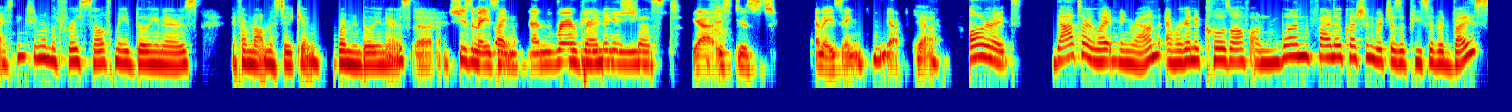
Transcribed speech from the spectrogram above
I think she's one of the first self made billionaires, if I'm not mistaken, women billionaires. Uh, she's amazing. But and her branding is just, yeah, it's just amazing. Yeah. Yeah. All right. That's our lightning round. And we're going to close off on one final question, which is a piece of advice.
